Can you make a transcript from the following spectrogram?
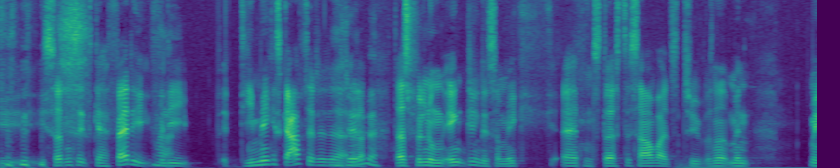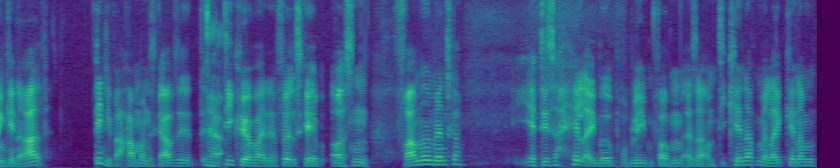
I, I sådan set skal have fat i, Nej. fordi de er mega skarpe til det der. Det er Eller, det der er selvfølgelig nogle enkelte, som ikke er den største samarbejdstype og sådan noget, men, men generelt, det er de bare hammerne skarpe til. De, Ja. de kører bare i det fællesskab, og sådan fremmede mennesker, ja, det er så heller ikke noget problem for dem. Altså, om de kender dem eller ikke kender dem,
